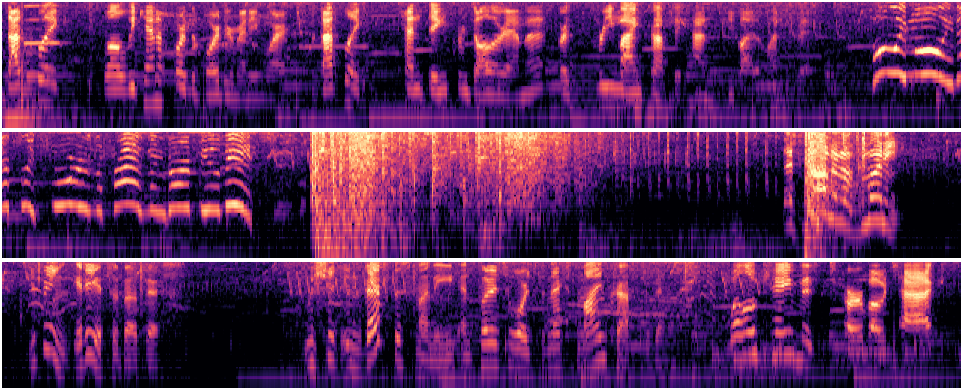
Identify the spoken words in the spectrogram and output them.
That's like, well, we can't afford the boardroom anymore, but that's like 10 things from Dollarama or three Minecraft accounts if you buy the one bit. Holy moly, that's like four orders of fries and Garfield Eats. That's not enough money. You're being idiots about this. We should invest this money and put it towards the next Minecraft event. Well, okay, Miss TurboTax.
